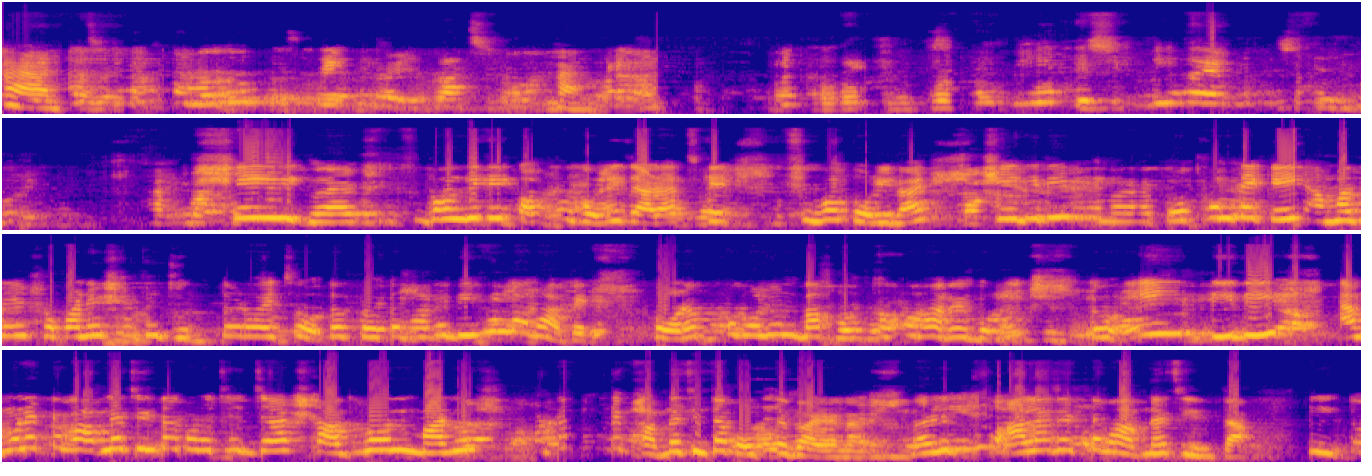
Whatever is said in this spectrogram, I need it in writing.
হ্যাঁ। হ্যাঁ। সেই শুভাঙ্গীদের কথা বলি যারা আজকে শুভ পরিণয়। সেই দিদি প্রথম থেকেই আমাদের সোপানের সাথে যুক্ত রয়েছে ওতপ্রোতভাবে বিভিন্ন ভাবে পরোক্ষ বলুন বা প্রত্যক্ষ ভাবে বলুন তো এই দিদি এমন একটা ভাবনা চিন্তা করেছে যা সাধারণ মানুষ ভাবনা চিন্তা করতে পারে না। মানে খুব আলাদা একটা ভাবনা চিন্তা। তো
